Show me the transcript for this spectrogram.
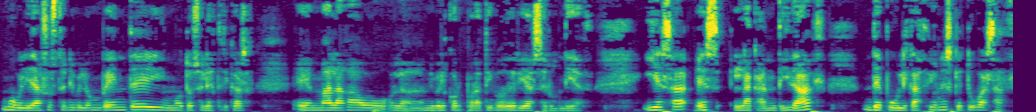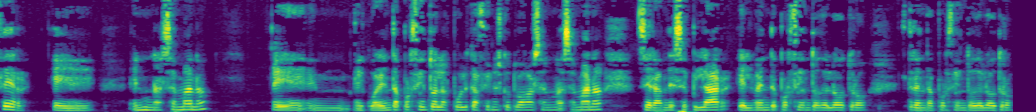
movilidad sostenible un 20 y motos eléctricas en Málaga o, a nivel corporativo debería ser un 10. Y esa es la cantidad de publicaciones que tú vas a hacer eh, en una semana eh, el 40% de las publicaciones que tú hagas en una semana serán de ese pilar, el 20% del otro, el 30% del otro,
